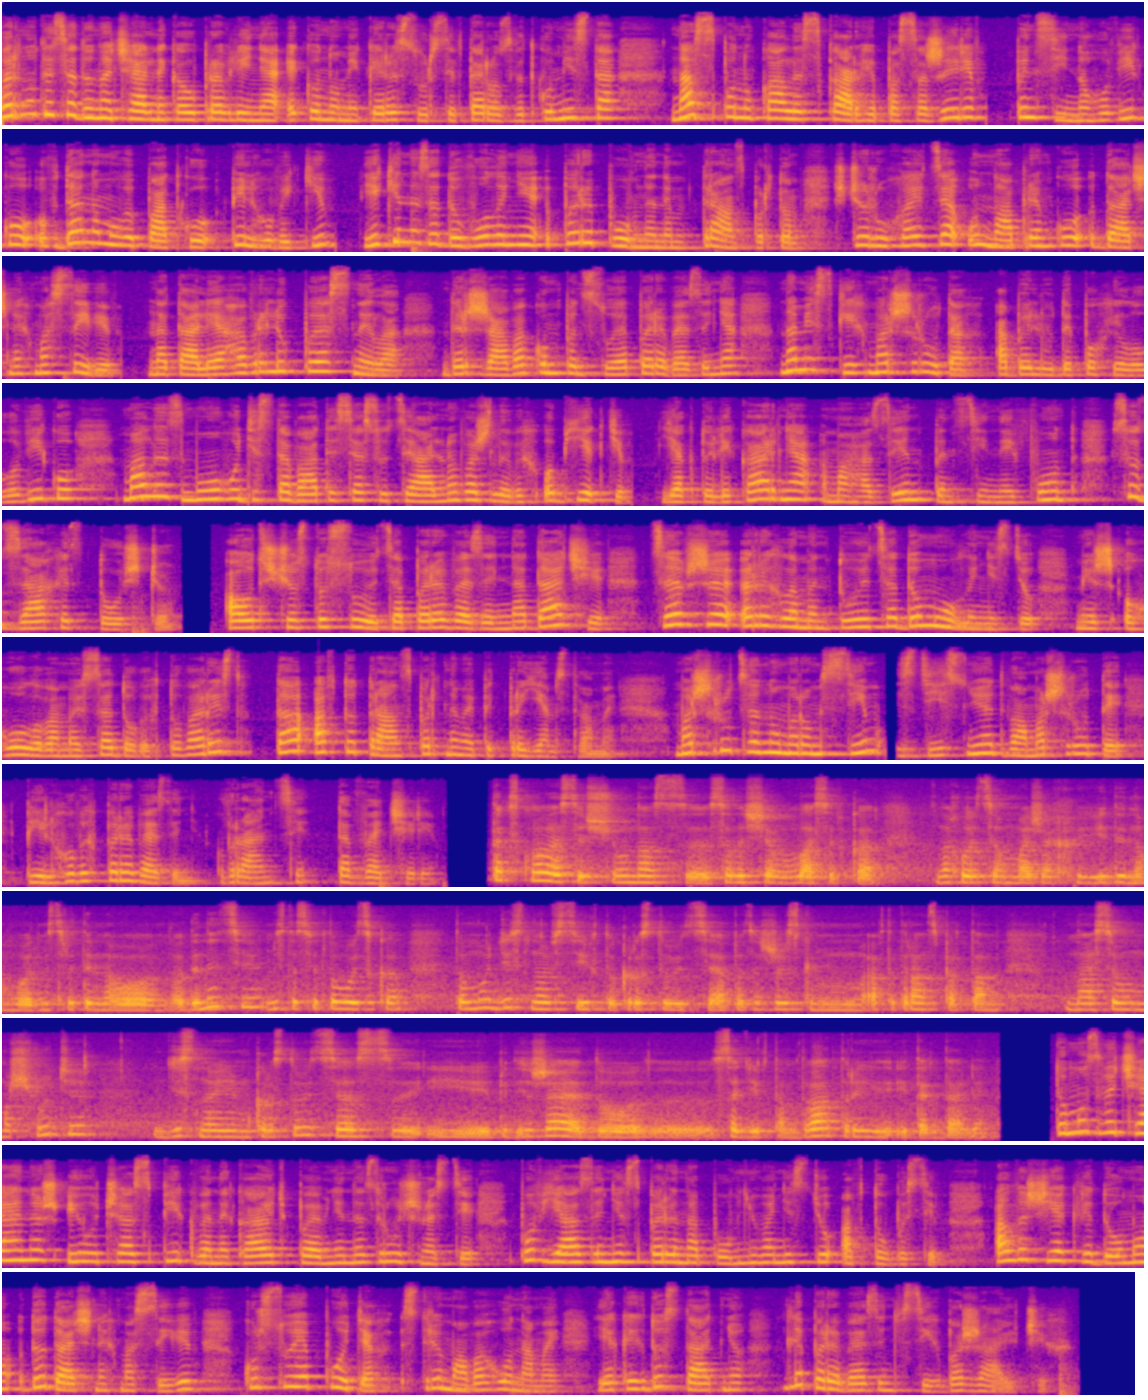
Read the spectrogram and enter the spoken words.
Звернутися до начальника управління економіки, ресурсів та розвитку міста. Нас спонукали скарги пасажирів пенсійного віку, в даному випадку пільговиків, які незадоволені переповненим транспортом, що рухаються у напрямку дачних масивів. Наталія Гаврилюк пояснила, держава компенсує перевезення на міських маршрутах, аби люди похилого віку мали змогу діставатися соціально важливих об'єктів, як то лікарня, магазин, пенсійний фонд, соцзахист тощо. А от що стосується перевезень на дачі, це вже регламентується домовленістю між головами садових товариств та автотранспортними підприємствами. Маршрут за номером 7 здійснює два маршрути пільгових перевезень вранці та ввечері. Так склалося, що у нас е, селище Власівка знаходиться в межах єдиного адміністративного одиниці міста Світловодська. Тому дійсно всі, хто користується пасажирським автотранспортом на сьомому маршруті, дійсно їм користуються і під'їжджає до е, садів там 2-3 і так далі. Тому, звичайно ж, і у час пік виникають певні незручності, пов'язані з перенаповнюваністю автобусів. Але ж, як відомо, до дачних масивів курсує потяг з трьома вагонами, яких достатньо для перевезень всіх бажаючих.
